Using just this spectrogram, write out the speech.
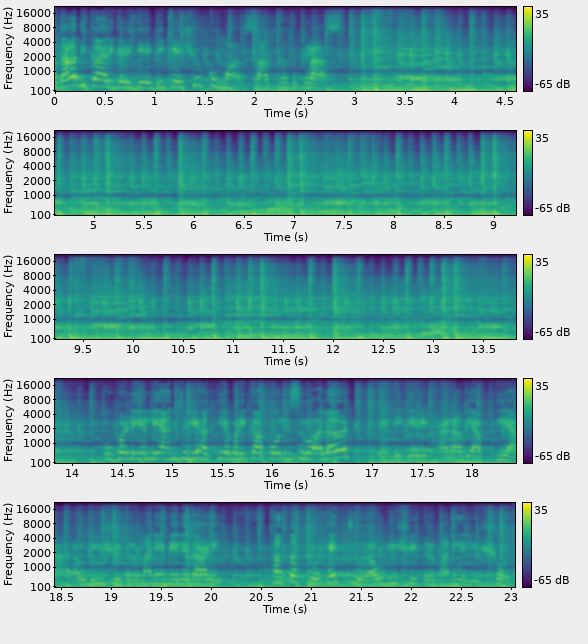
ಪದಾಧಿಕಾರಿಗಳಿಗೆ ಡಿಕೆ ಶಿವಕುಮಾರ್ ಸಾಕತ್ ಕ್ಲಾಸ್ ಹುಬ್ಬಳ್ಳಿಯಲ್ಲಿ ಅಂಜಲಿ ಹತ್ಯೆ ಬಳಿಕ ಪೊಲೀಸರು ಅಲರ್ಟ್. ಬೆಂಡಿಗೇರಿ ಠಾಣಾ ವ್ಯಾಪ್ತಿಯ ರೌಡಿ ಶೀಟರ್ ಮನೆ ಮೇಲೆ ದಾಳಿ. ಹತ್ತಕ್ಕೂ ಹೆಚ್ಚು ರೌಡಿ ಶೀಟರ್ ಮನೆಯಲ್ಲಿ ಶೋಧ.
